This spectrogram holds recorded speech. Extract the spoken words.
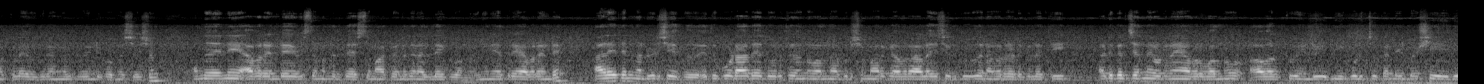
മക്കളെ വിഗ്രഹങ്ങൾക്ക് വേണ്ടി കൊന്ന ശേഷം അന്ന് തന്നെ അവർ എന്റെ വിശ്വമന്ദിരത്തെ അശുദ്ധമാക്കേണ്ടതിന് അതിലേക്ക് വന്നു. ഇങ്ങനെ അത്രേ അവർ എന്റെ ആലയത്തിന് നടുവിൽ ചെയ്തത്. ഇതുകൂടാതെ ദൂരത്ത് നിന്ന് വന്ന പുരുഷന്മാർക്ക് അവർ ആലയിച്ചൊരു ദൂതൻ അവരുടെ അടുക്കലെത്തി. അടുക്കൽ ചെന്ന ഉടനെ അവർ വന്നു. അവർക്ക് വേണ്ടി നീ കുളിച്ചു കണ്ണിൽ ഭക്ഷ്യ എഴുതി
